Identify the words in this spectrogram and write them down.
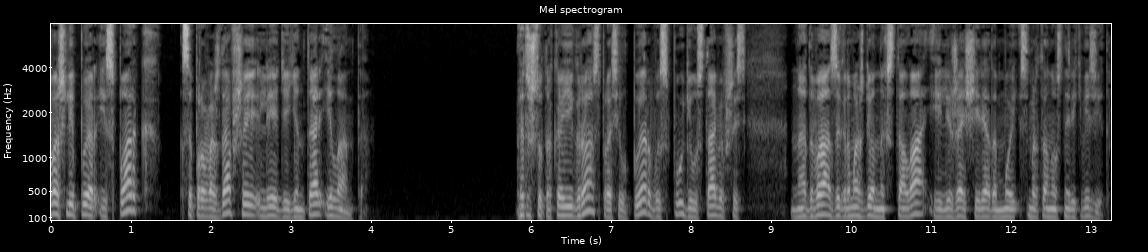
вошли Пер и Спарк, сопровождавшие леди Янтарь и Ланта. «Это что, такая игра?» — спросил Пэр, в испуге уставившись на два загроможденных стола и лежащий рядом мой смертоносный реквизит.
